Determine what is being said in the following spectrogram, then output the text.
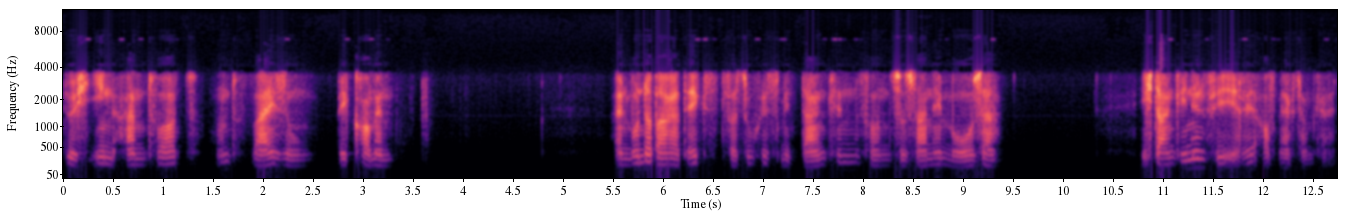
durch ihn Antwort und Weisung bekommen. Ein wunderbarer Text, versuche es mit Danken von Susanne Moser. Ich danke Ihnen für Ihre Aufmerksamkeit.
